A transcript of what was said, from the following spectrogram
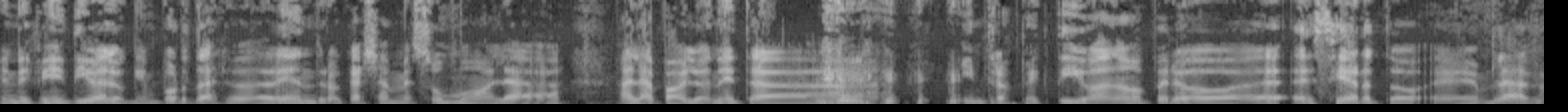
En definitiva, lo que importa es lo de adentro. Acá ya me sumo a la, a la pabloneta introspectiva, ¿no? Pero es, es cierto. eh, Claro.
